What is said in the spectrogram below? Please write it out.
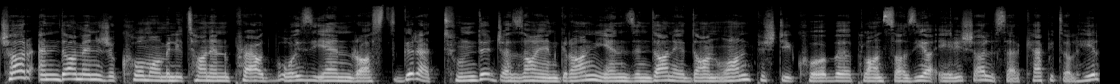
چار اندامن ج کوما ملیتانن پراود بویز ین راستگره توند جزاین گران ین زندان دانوان پشتی کوب پلانسازی ایریشا لسر کپیتال هیل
